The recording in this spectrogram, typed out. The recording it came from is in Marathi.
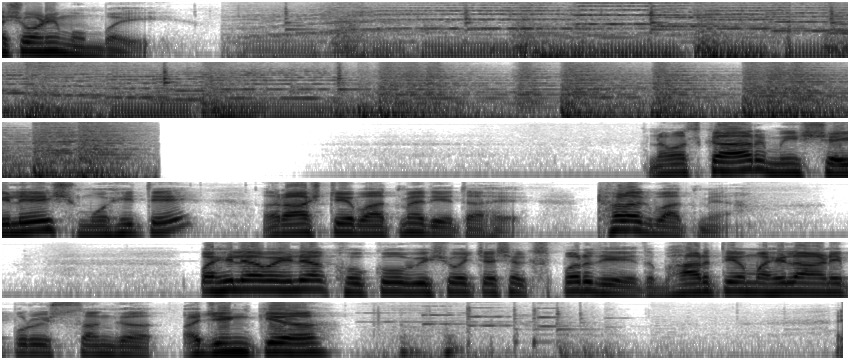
आकाशवाणी मुंबई. नमस्कार मी शैलेश मोहिते. राष्ट्रीय बातम्या देत आहे. ठळक बातम्या. पहिल्या वहिल्या खो खो विश्वचषक स्पर्धेत भारतीय महिला आणि पुरुष संघ अजिंक्य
